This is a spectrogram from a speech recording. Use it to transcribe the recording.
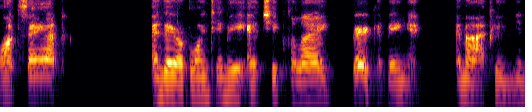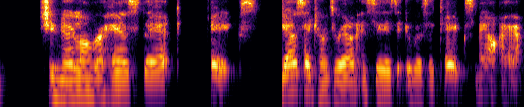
WhatsApp and they are going to meet at Chick fil A. Very convenient, in my opinion. She no longer has that text. Beyonce turns around and says it was a TextNow app.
